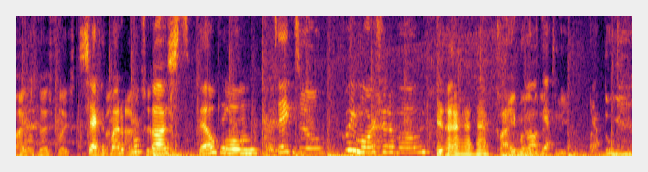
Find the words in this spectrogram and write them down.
Wij als Netflix. Zeg het maar, de podcast. Welkom. Take two. Goedemorgen, Ramon. Vijf, maar we Oh, ja. drie. Ja. Nou, doei.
